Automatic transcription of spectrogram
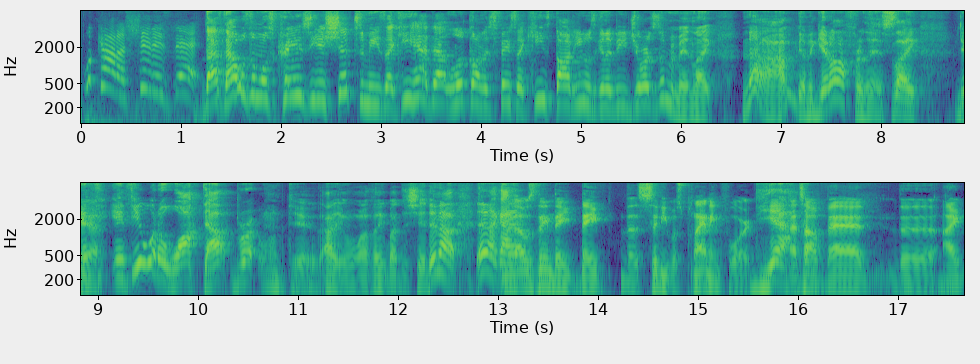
What kind of shit is that? That that was the most craziest shit to me. He's like he had that look on his face, like he thought he was gonna be George Zimmerman. Like, nah, I'm gonna get off for this. Like, Yeah. if if you would have walked out, bro, oh, dude, I don't even want to think about this shit. Then I then I got And that was the thing. They they the city was planning for it. Yeah. that's how bad the I-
